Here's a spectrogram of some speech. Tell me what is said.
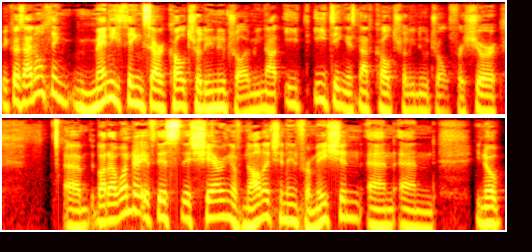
Because I don't think many things are culturally neutral. I mean, not eat, eating is not culturally neutral for sure. Um, but I wonder if this, this sharing of knowledge and information and, and, you know,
